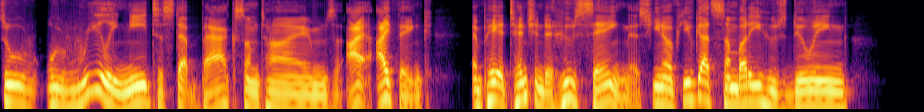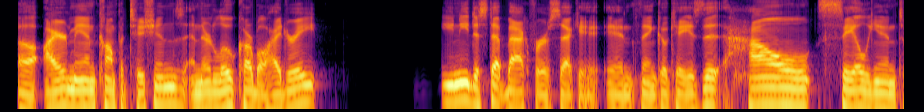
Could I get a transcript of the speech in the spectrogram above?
So we really need to step back sometimes, I, I think, and pay attention to who's saying this. You know, if you've got somebody who's doing uh, Ironman competitions and they're low carbohydrate, you need to step back for a second and think, okay, is it how salient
